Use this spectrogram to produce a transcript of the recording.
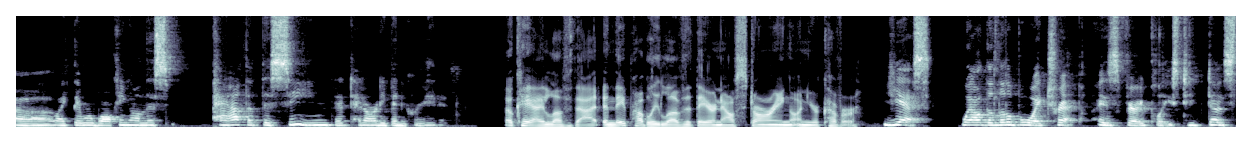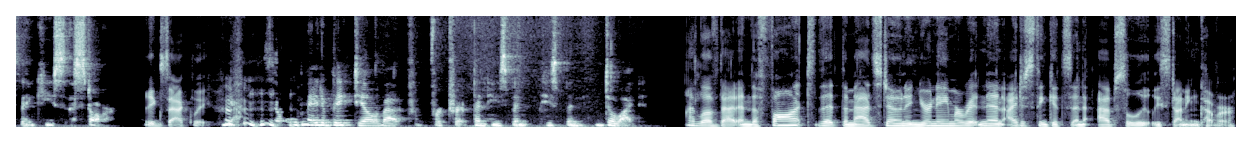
uh, like they were walking on this path of this scene that had already been created. Okay, I love that. And they probably love that they are now starring on your cover. Yes. Well, the little boy, Trip, is very pleased. He does think he's a star. Exactly. yeah. So we made a big deal about it for, for Trip, and he's been he's been delighted. I love that. And the font that the Madstone and your name are written in, I just think it's an absolutely stunning cover.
